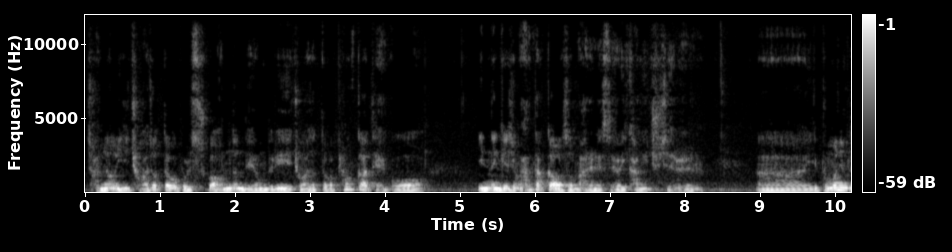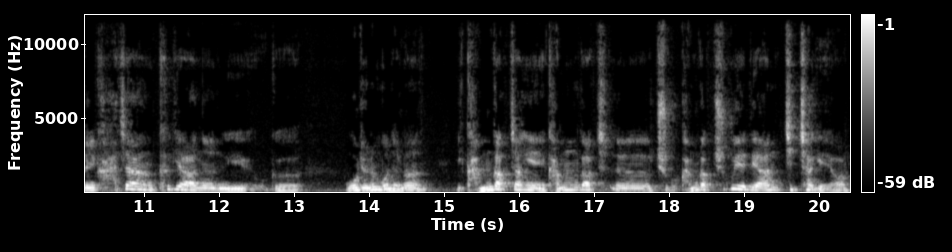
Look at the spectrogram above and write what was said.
전혀 이 좋아졌다고 볼 수가 없는 내용들이 좋아졌다고 평가되고 있는 게 좀 안타까워서 마련했어요 이 강의 주제를. 어, 이 부모님들이 가장 크게 하는 이 그 오류는 뭐냐면 이 감각 장애, 감각 어, 추구, 감각 추구에 대한 집착이에요.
